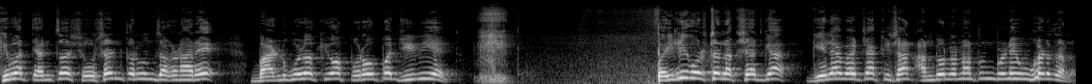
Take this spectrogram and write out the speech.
किंवा त्यांचं शोषण करून जगणारे बांडगुळं किंवा परोपजीवी आहेत. पहिली गोष्ट लक्षात घ्या गेल्या वेळच्या किसान आंदोलनातून पण हे उघड झालं.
